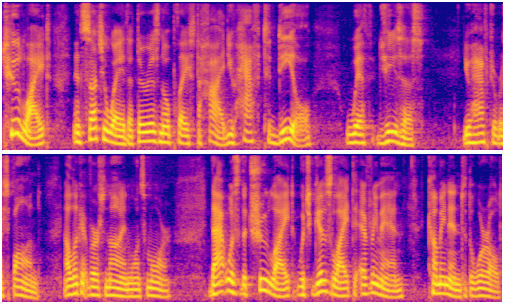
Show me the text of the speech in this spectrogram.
to light in such a way that there is no place to hide. You have to deal with Jesus, you have to respond. Now look at verse 9 once more. That was the true light which gives light to every man coming into the world.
